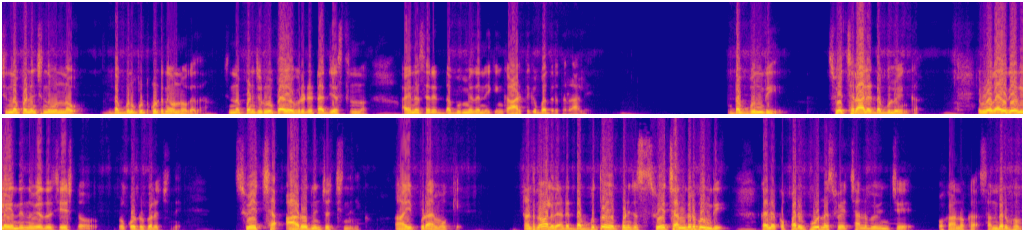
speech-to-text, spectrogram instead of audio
చిన్నప్పటి నుంచి నువ్వు ఉన్నావు. డబ్బును పుట్టుకుంటూనే ఉన్నావు కదా. చిన్నప్పటి నుంచి రూపాయి ఎవ్రీడే టచ్ చేస్తున్నావు అయినా సరే డబ్బు మీద నీకు ఇంకా ఆర్థిక భద్రత రాలే. డబ్బు ఉంది స్వేచ్ఛ రాలే డబ్బులు ఇంకా. ఇప్పుడు ఒక ఐదేళ్ళు అయింది నువ్వు ఏదో చేసినావు ఒక కోటి రూపాయలు వచ్చింది. స్వేచ్ఛ ఆ రోజు నుంచి వచ్చింది నీకు. ఆ ఇప్పుడు ఆమె ఓకే. అంటున్నావా లేదా? అంటే డబ్బుతో ఎప్పటి నుంచో స్వేచ్ఛ అందరికీ ఉంది. కానీ ఒక పరిపూర్ణ స్వేచ్ఛ అనుభవించే ఒకానొక సందర్భం.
